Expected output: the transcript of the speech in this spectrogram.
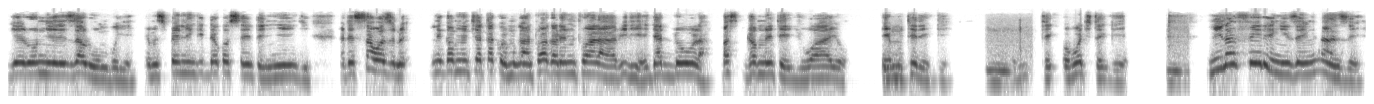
gyeronyereza lumbuye emusipeningiddeko sente nyingi ate essaawa zino ne gavumenti ya take wemugaa twagala emitwalo abiri ejya doola basi gavumenti egiwaayo emutereke oba okitegeera. Nina feeling nze nga nze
